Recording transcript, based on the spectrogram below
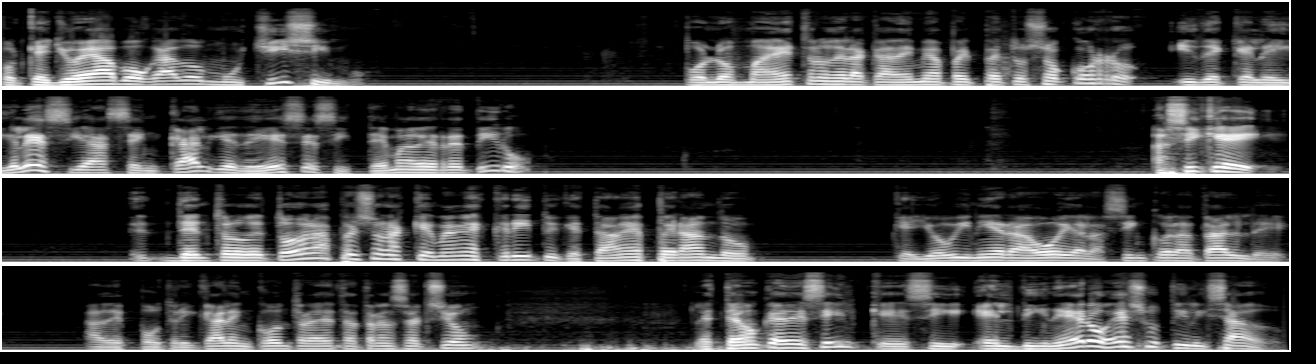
porque yo he abogado muchísimo por los maestros de la Academia Perpetuo Socorro y de que la iglesia se encargue de ese sistema de retiro. Así que dentro de todas las personas que me han escrito y que estaban esperando que yo viniera hoy a las 5 de la tarde a despotricar en contra de esta transacción, les tengo que decir que si el dinero es utilizado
